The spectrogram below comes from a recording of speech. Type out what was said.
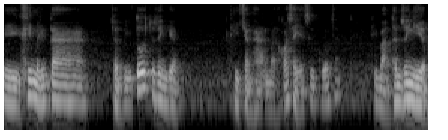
thì khi mà chúng ta chuẩn bị tốt cho doanh nghiệp thì chẳng hạn mà có xảy ra sự cố chất thì bản thân doanh nghiệp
